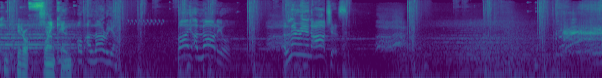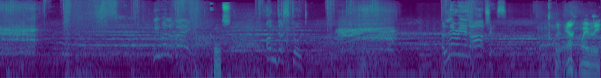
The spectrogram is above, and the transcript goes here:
Keep better off flanking. By. Ellyrian archers. Course. Understood. Ellyrian archers. There we are. Way over there.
